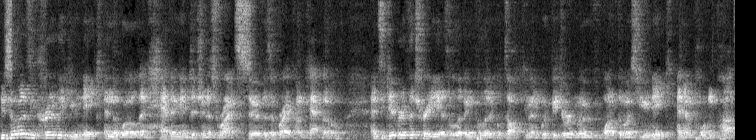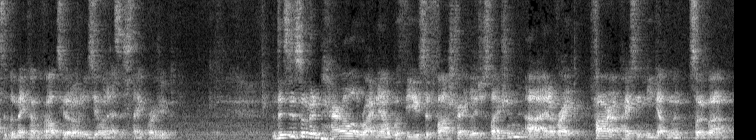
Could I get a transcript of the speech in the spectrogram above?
New Zealand is incredibly unique in the world in having Indigenous rights serve as a brake on capital, and to get rid of the treaty as a living political document would be to remove one of the most unique and important parts of the makeup of Aotearoa New Zealand as a state project. This is sort of in parallel right now with the use of fast-track legislation uh, at a rate far outpacing any government so far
